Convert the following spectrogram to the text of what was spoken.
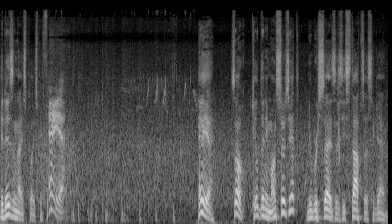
It is a nice place with. hey, Hey, uh, so, killed any monsters yet? Noober says as he stops us again.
